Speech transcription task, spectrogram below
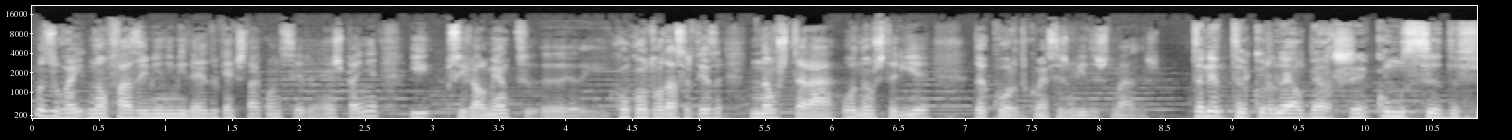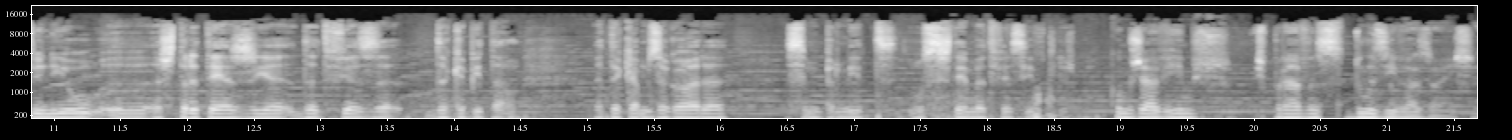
mas o rei não faz a mínima ideia do que é que está a acontecer em Espanha e, possivelmente, eh, com toda a certeza, não estará ou não estaria de acordo com essas medidas tomadas. Tenente Coronel Berger, como se definiu eh, a estratégia da defesa da capital? Atacamos agora, se me permite, o sistema defensivo de Lisboa. Como já vimos, esperavam-se duas invasões,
